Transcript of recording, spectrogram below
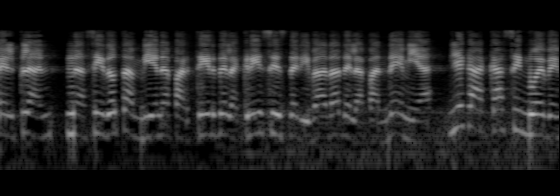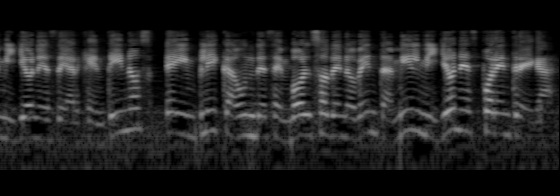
El plan, nacido también a partir de la crisis derivada de la pandemia, llega a casi 9 millones de argentinos, e implica un desembolso de 90 mil millones por entrega.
